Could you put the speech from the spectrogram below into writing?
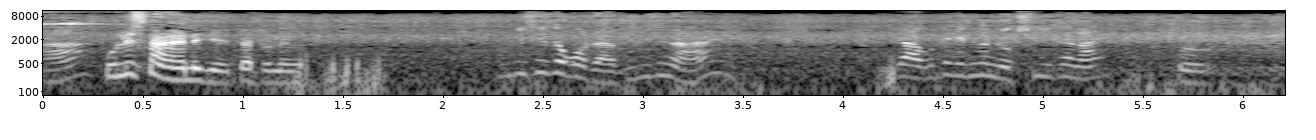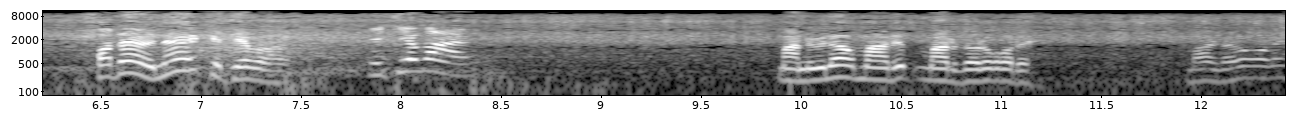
হা? পুলিচ নাহে নেকি পেট্ৰলিঙত? পুলিচেতো ক'তা পুলিচ নাহে এতিয়া আগতে কেইদিনমান নাই? সদায় হয় নে কেতিয়াবা? হয় কেতিয়াবা। মানুহবিলাক মাৰ মাৰ ধৰ কৰে মাৰ ধৰ কৰে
